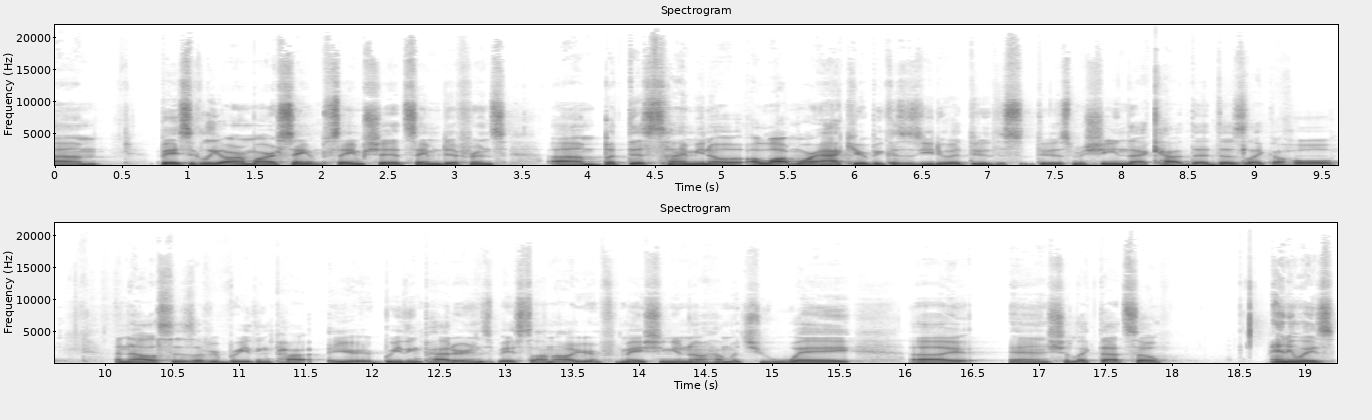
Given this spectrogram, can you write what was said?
Um, basically, RMR, same same shit, same difference. Um, but this time, you know, a lot more accurate because you do it through this through this machine that ca- that does like a whole analysis of your breathing pa- your breathing patterns based on all your information. You know how much you weigh uh, and shit like that. So, anyways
